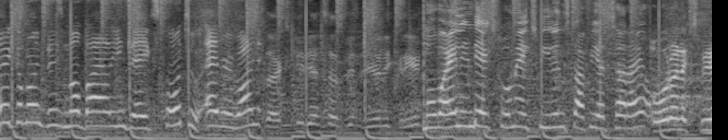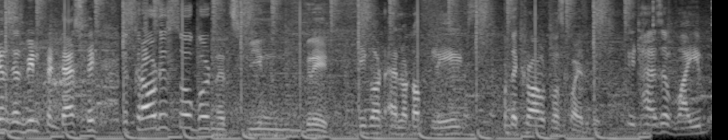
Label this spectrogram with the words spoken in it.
I recommend this mobile India Expo to everyone. The experience has been really great. Mobile India expo में एक्सपीरियंस काफ़ी अच्छा रहा है Overall experience has been fantastic. The crowd is so good. It's been great. We got a lot of plates. The crowd was quite good. it has a vibe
